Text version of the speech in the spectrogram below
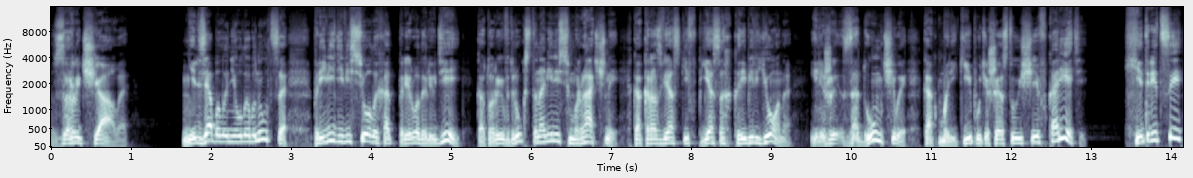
зарычало. Нельзя было не улыбнуться при виде веселых от природы людей, которые вдруг становились мрачны, как развязки в пьесах Кребельона, или же задумчивы, как моряки, путешествующие в карете. Хитрецы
